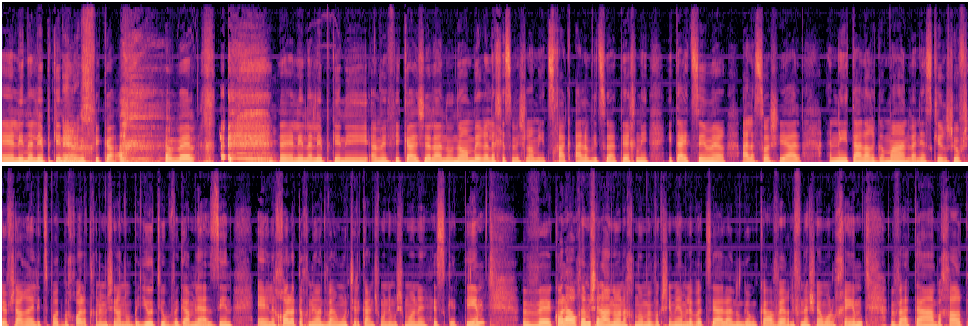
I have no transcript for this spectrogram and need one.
אה, לינה ליפקין היא. המפיקה. מלך. אה, לינה ליפקין היא המפיקה שלנו, נועם בירלכיס ושלומי יצחק על הביצוע הטכני, איתי צימר על הסושיאל, אני טל ארגמן, ואני אזכיר שוב שאפשר אה, לצפות בכל התכנים שלנו ביוטיוב, וגם להאזין אה, לכל התוכניות בעמוד של כאן 88 הסכתים. וכל האורחים שלנו, אנחנו מבקשים מהם לבצע לנו גם קאבר לפני שהם הולכים, ואתה בחרת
